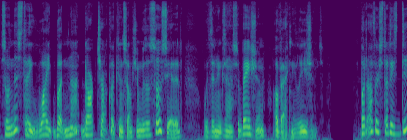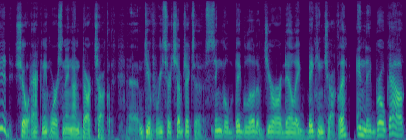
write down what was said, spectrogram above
So in this study, white but not dark chocolate consumption was associated with an exacerbation of acne lesions. But other studies did show acne worsening on dark chocolate. Uh, give research subjects a single big load of Ghirardelli baking chocolate, and they broke out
